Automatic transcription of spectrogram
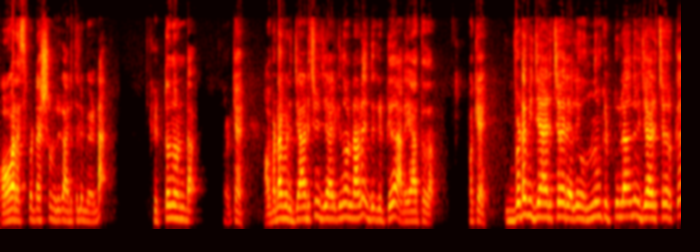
ഓവർ എക്സ്പെക്ടേഷൻ ഒരു കാര്യത്തിലും വേണ്ട. കിട്ടുന്നുണ്ട്. ഓക്കെ അവിടെ വിചാരിച്ച് വിചാരിക്കുന്നതുകൊണ്ടാണ് ഇത് കിട്ടിയത് അറിയാത്തത്. ഓക്കെ ഇവിടെ വിചാരിച്ചവർ അല്ലെങ്കിൽ ഒന്നും കിട്ടൂല എന്ന് വിചാരിച്ചവർക്ക്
